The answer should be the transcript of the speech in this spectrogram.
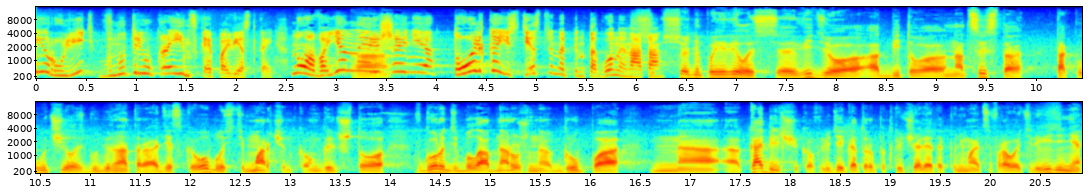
и рулить внутриукраинской повесткой. Ну а военные а... решения только, естественно, Пентагон и НАТО. Сегодня появилось э, видео отбитого нациста, так получилось, губернатора Одесской области Марченко. Он говорит, что в городе была обнаружена группа кабельщиков, людей, которые подключали, я так понимаю, цифровое телевидение,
